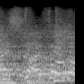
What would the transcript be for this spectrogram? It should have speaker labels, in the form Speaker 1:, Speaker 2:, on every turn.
Speaker 1: I strive for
